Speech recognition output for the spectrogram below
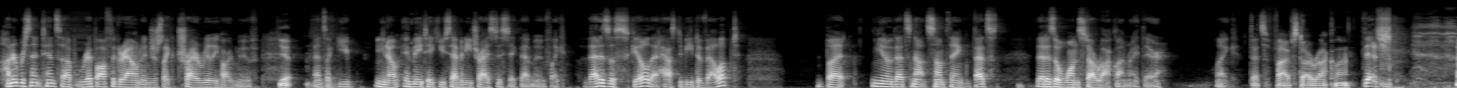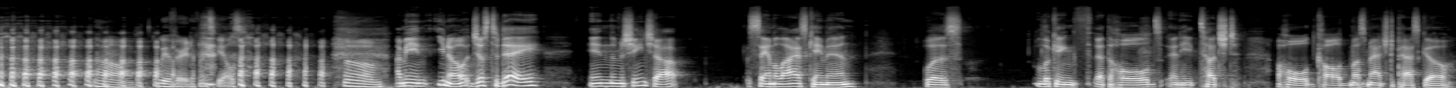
100% tense up, rip off the ground, and just like try a really hard move. Yep. And it's like you, you know, it may take you 70 tries to stick that move. Like that is a skill that has to be developed. But, you know, that's not something that's, that is a one star rock climb right there. Like That's a five star rock climb. that's, um, we have very different scales. Um, I mean, you know, just today in the machine shop, Sam Elias came in, was looking th- at the holds, and he touched a hold called must match to pass go.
